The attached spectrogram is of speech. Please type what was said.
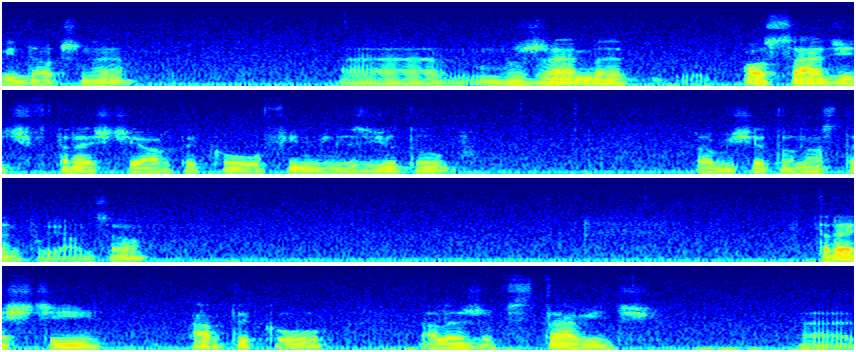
widoczne, E, możemy osadzić w treści artykułu filmik z YouTube. Robi się to następująco. W treści artykułu należy wstawić e,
